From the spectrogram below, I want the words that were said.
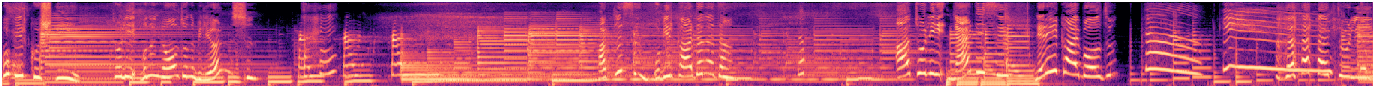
Bu bir kuş değil. Tuli, bunun ne olduğunu biliyor musun? Haklısın. Bu bir kardan adam. Aa Tuli, neredesin? Nereye kayboldun? Tuli,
